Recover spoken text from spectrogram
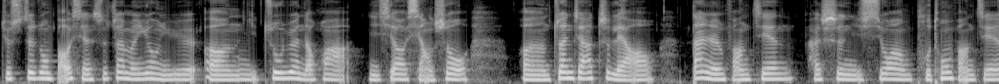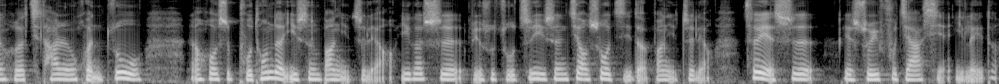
就是这种保险是专门用于，嗯，你住院的话，你需要享受。嗯，专家治疗单人房间，还是你希望普通房间和其他人混住，然后是普通的医生帮你治疗，一个是比如说主治医生、教授级的帮你治疗，这也是也属于附加险一类的。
